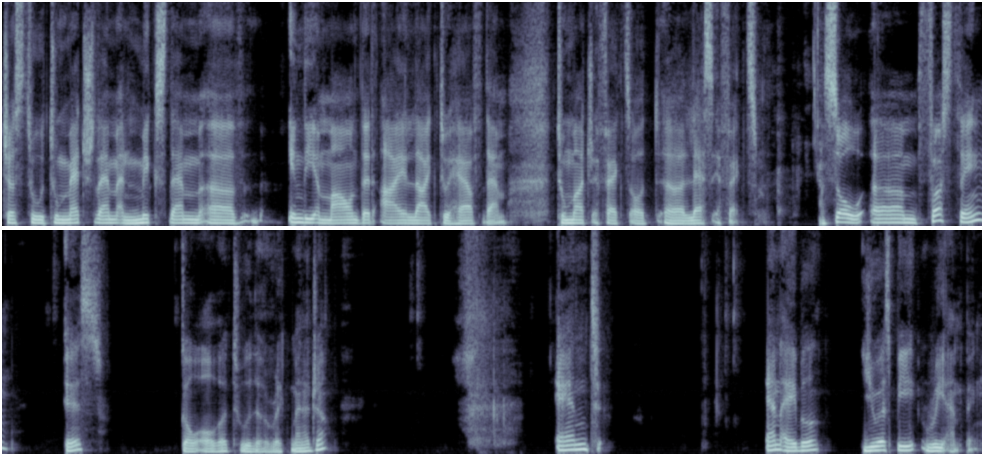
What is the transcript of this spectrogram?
just to to match them and mix them uh, in the amount that I like to have them. Too much effects or uh, less effects. So um, first thing is go over to the rig manager and enable USB reamping.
